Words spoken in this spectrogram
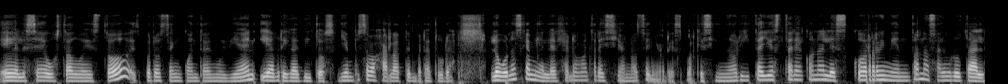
les haya gustado esto. Espero se encuentren muy bien y abrigaditos. Ya empezó a bajar la temperatura. Lo bueno es que mi alergia no me traiciona, señores, porque si no ahorita yo estaría con el escorrimiento nasal brutal.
